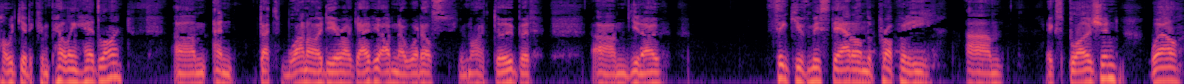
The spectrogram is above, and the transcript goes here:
I would get a compelling headline, um, and that's one idea I gave you. I don't know what else you might do, but um, you know, think you've missed out on the property um, explosion. Well,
